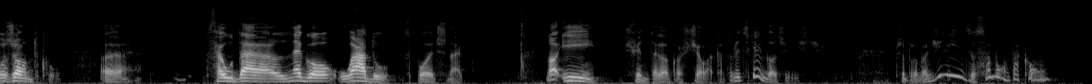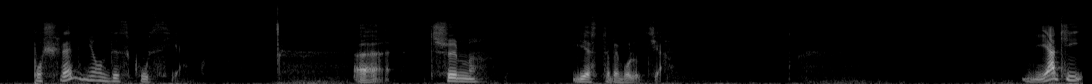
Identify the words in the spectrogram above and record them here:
porządku, e, feudalnego ładu społecznego. No i świętego Kościoła katolickiego oczywiście, przeprowadzili ze sobą taką pośrednią dyskusję. E, czym jest rewolucja? Niejaki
